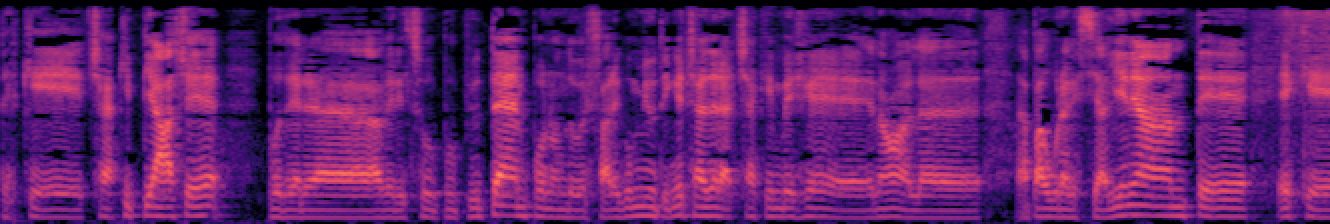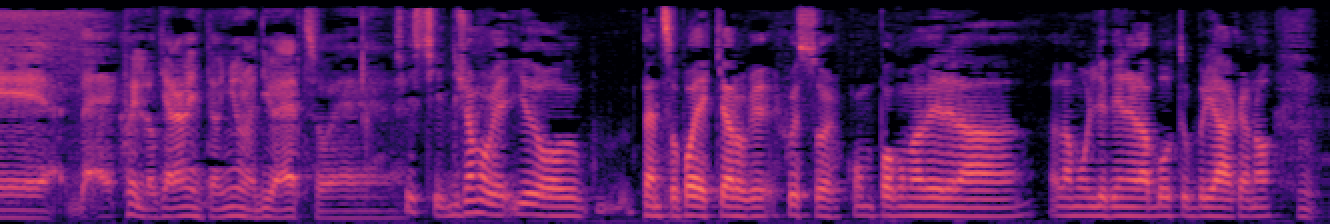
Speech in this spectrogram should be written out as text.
Perché c'è a chi piace poter eh, avere il suo più tempo, non dover fare commuting, eccetera, c'è chi invece no, la, la paura che sia alienante e che, beh, quello chiaramente ognuno è diverso. E... Sì, sì, diciamo che io penso poi è chiaro che questo è un po' come avere la, la moglie piena e la botte ubriaca, no? Mm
